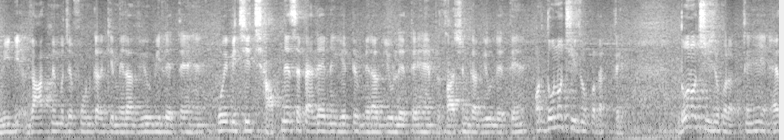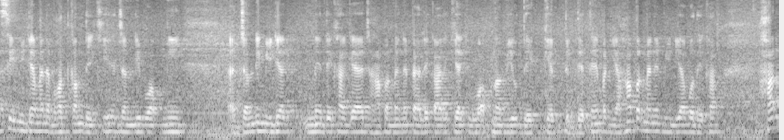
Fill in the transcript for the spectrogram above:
मीडिया रात में मुझे फ़ोन करके मेरा व्यू भी लेते हैं। कोई भी चीज़ छापने से पहले नेगेटिव मेरा व्यू लेते हैं, प्रशासन का व्यू लेते हैं और दोनों चीज़ों को रखते हैं। दोनों चीज़ों को रखते हैं। ऐसी मीडिया मैंने बहुत कम देखी है, जनरली वो अपनी जनरली मीडिया में देखा गया है, जहाँ पर मैंने पहले कार्य किया कि वो अपना व्यू देख के लिख देते हैं। बट यहाँ पर मैंने मीडिया को देखा, हर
